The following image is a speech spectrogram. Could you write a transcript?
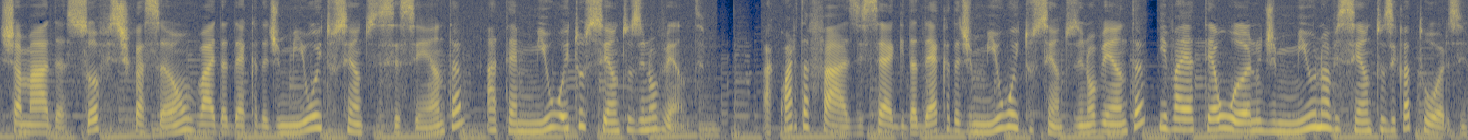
chamada sofisticação, vai da década de 1860 até 1890. A quarta fase segue da década de 1890 e vai até o ano de 1914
